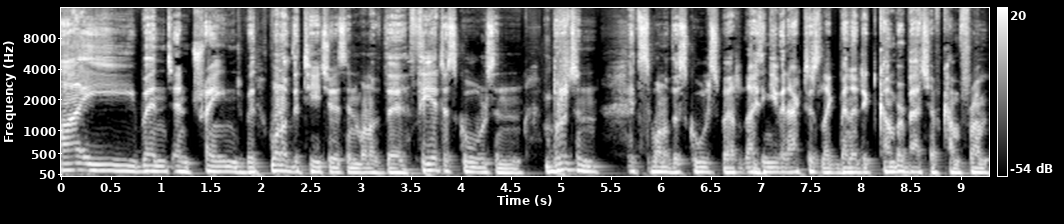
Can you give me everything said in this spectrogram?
I went and trained with one of the teachers in one of the theatre schools in Britain. It's one of the schools where I think even actors like Benedict Cumberbatch have come from.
